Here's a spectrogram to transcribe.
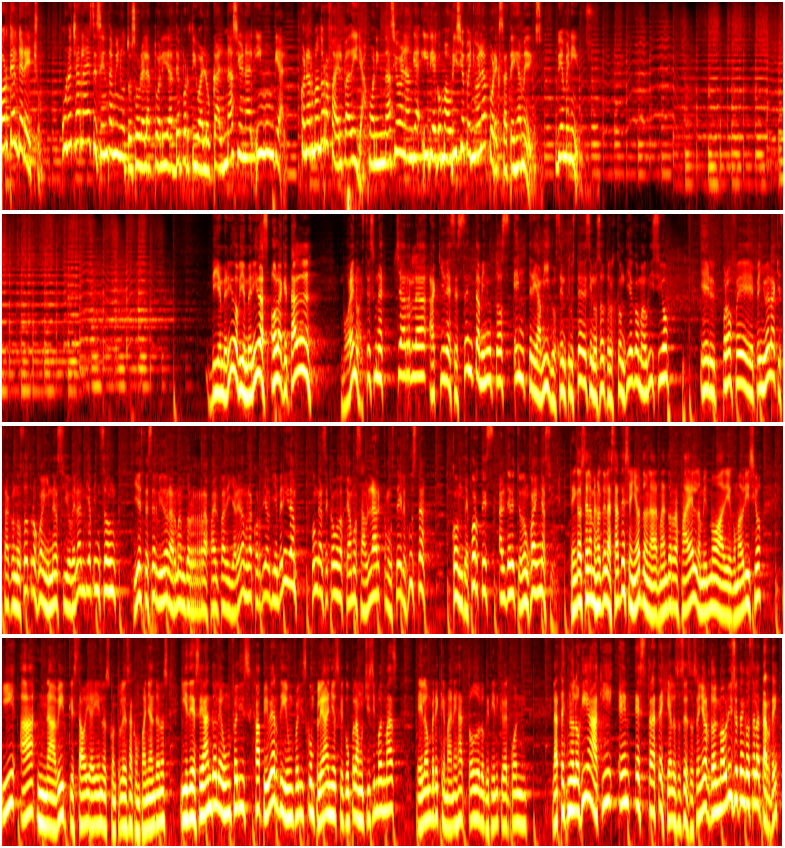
Deporte al Derecho. Una charla de 60 minutos sobre la actualidad deportiva local, nacional y mundial. Con Armando Rafael Padilla, Juan Ignacio Velandia y Diego Mauricio Peñuela por Estrategia Medios. Bienvenidos. Bienvenidos, bienvenidas. Hola, ¿qué tal? Bueno, esta es una charla aquí de 60 minutos entre amigos, entre ustedes y nosotros, con Diego Mauricio, el profe Peñuela que está con nosotros, Juan Ignacio Velandia Pinzón y este servidor Armando Rafael Padilla. Le damos la cordial bienvenida. Pónganse cómodos que vamos a hablar, como a ustedes les gusta, con Deportes al Derecho. Don Juan Ignacio. Tenga usted la mejor de las tardes, señor don Armando Rafael, lo mismo a Diego Mauricio y a Navid, que está hoy ahí en los controles acompañándonos y deseándole un feliz Happy Birthday, un feliz cumpleaños, que cumpla muchísimos más. El hombre que maneja todo lo que tiene que ver con la tecnología aquí en Estrategia los Sucesos. Señor don Mauricio, tenga usted la tarde.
